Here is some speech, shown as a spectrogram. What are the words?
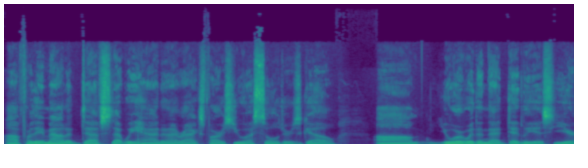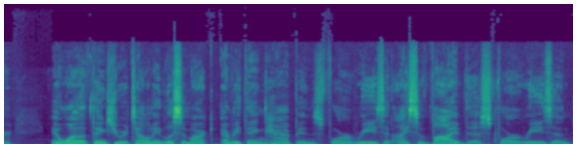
uh, for the amount of deaths that we had in Iraq as far as U.S. soldiers go. Um, you were within that deadliest year. And one of the things you were telling me, listen, Mark, everything happens for a reason. I survived this for a reason.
